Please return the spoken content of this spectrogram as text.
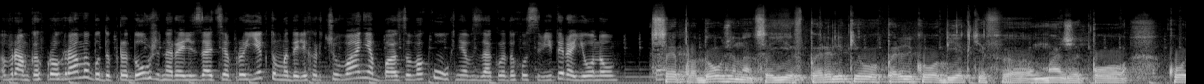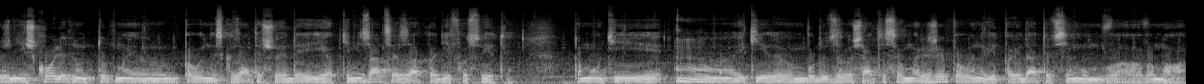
В рамках програми буде продовжена реалізація проєкту моделі харчування Базова кухня в закладах освіти району. Це продовжено, це є в переліку, в переліку об'єктів е, майже по кожній школі. Ну тут ми повинні сказати, що йде і оптимізація закладів освіти. Тому ті, які будуть залишатися в мережі, повинні відповідати всім вимогам.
